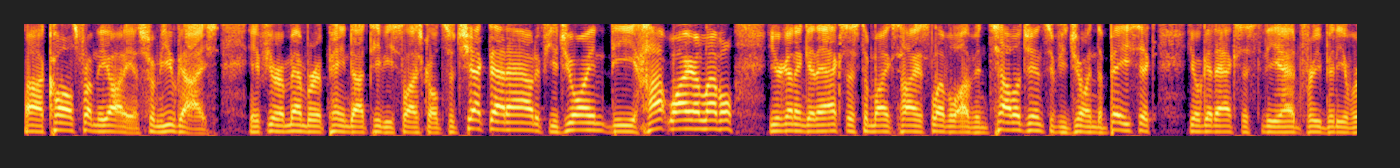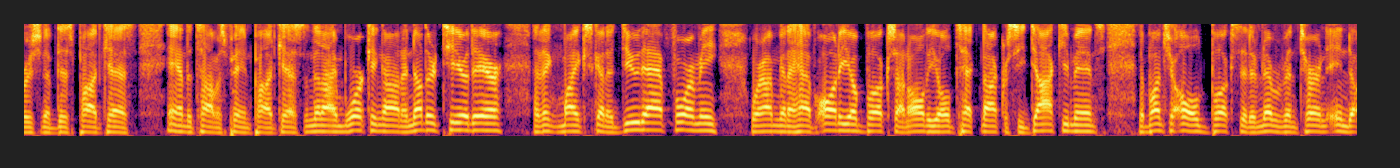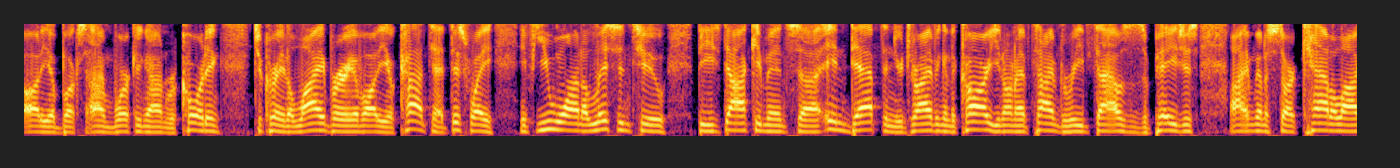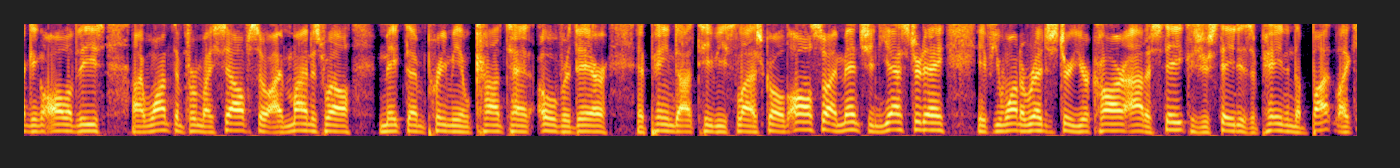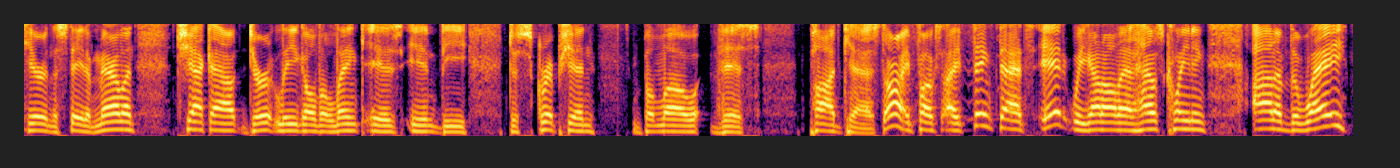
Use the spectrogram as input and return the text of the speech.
uh, calls from the audience, from you guys, if you're a member at paine.tv slash gold. So check that out. If you join the Hotwire level, you're going to get access to Mike's highest level of intelligence. If you join the basic, you'll get access to the ad free video version of this podcast and the Thomas Paine podcast. And then I'm working on another tier there. I think Mike's going to do that for me, where I'm going to have audio books on all the old technocracy documents, a bunch of old books that have never been turned into audio books. I'm working on recording to create a library of audio content. This way, if you want to listen to these documents uh, in depth and you're driving in the car, you don't have time to read thousands of pages. I'm going to start cataloging all of these. I want them for myself, so I might as well make them premium content over there at paine.tv slash gold. Also, I mentioned yesterday, if you want to register your car out of state because your state is a pain in the butt, like here in the state of Maryland, check out Dirt Legal. The link is in the description below this podcast. All right, folks, I think that's it. We got all that house cleaning out of the way.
